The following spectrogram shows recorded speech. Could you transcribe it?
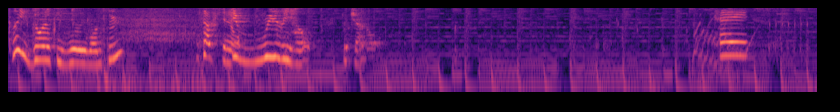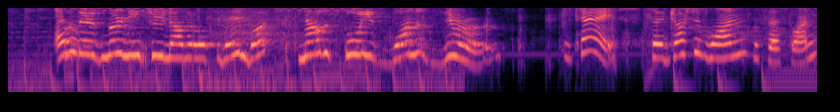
please do it if you really want to. It's optional. It really helps the channel. But there's no need to now they lost the game, but now the score is 1-0. Okay. So Josh has won the first one.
